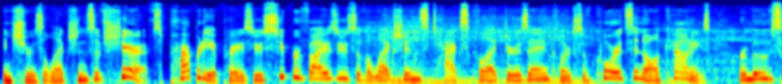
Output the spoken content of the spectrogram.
ensures elections of sheriffs, property appraisers, supervisors of elections, tax collectors, and clerks of courts in all counties, removes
